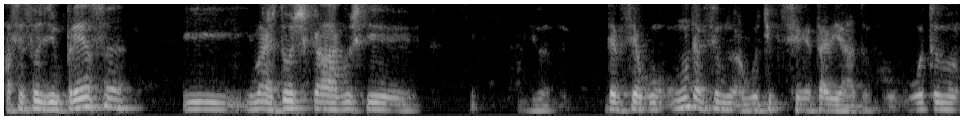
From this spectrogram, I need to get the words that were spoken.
assessor de imprensa e, e, mais dois cargos que, que deve ser algum, um deve ser algum tipo de secretariado, o outro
